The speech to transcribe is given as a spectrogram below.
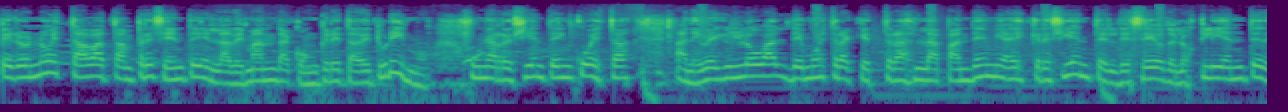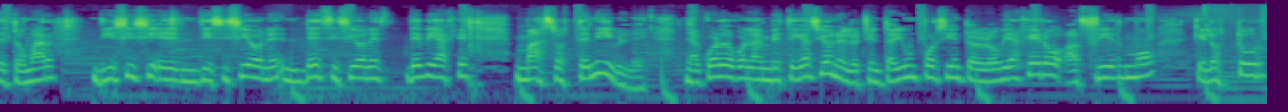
pero no estaba tan presente en la demanda concreta de turismo. Una reciente encuesta a nivel global demuestra que tras la pandemia es creciente el deseo de los clientes de tomar decisiones, decisiones de viaje más sostenible. De acuerdo con la investigación, el 81% de los viajeros afirmó que los tours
